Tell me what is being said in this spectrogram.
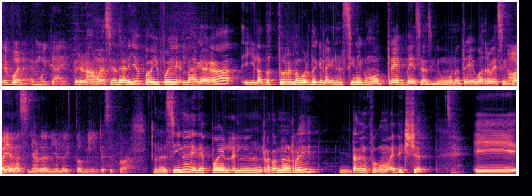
Es buena, es muy gay. Pero no, bueno, El Señor de los Anillos para mí fue la cagada y las dos torres me acuerdo que la vi en el cine como tres veces, así como una tres o cuatro veces. No, como ya el Señor de Anillo lo he visto mil veces todas. En el cine y después el, el Retorno del Rey también fue como epic shit. Sí. Y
